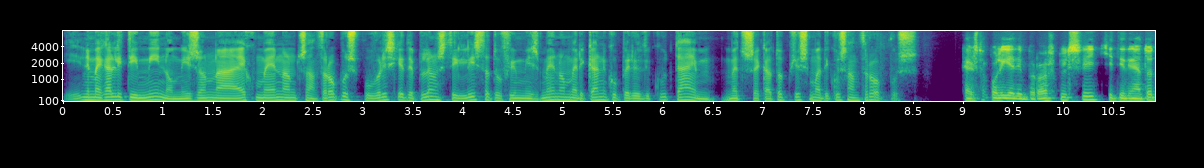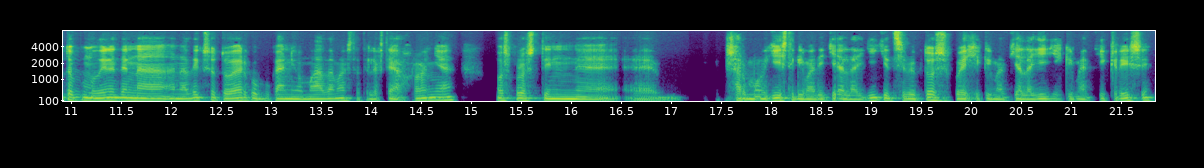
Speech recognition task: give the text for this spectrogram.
είναι μεγάλη τιμή νομίζω να έχουμε έναν από τους ανθρώπους που βρίσκεται πλέον στη λίστα του φημισμένου Αμερικάνικου περιοδικού Time με τους 100 πιο σημαντικούς ανθρώπους. Ευχαριστώ πολύ για την πρόσκληση και τη δυνατότητα που μου δίνετε να αναδείξω το έργο που κάνει η ομάδα μας τα τελευταία χρόνια ως προς την ε, ε, προσαρμογή στην κλιματική αλλαγή και τις επιπτώσεις που έχει η κλιματική αλλαγή και η κλιματική κρίση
